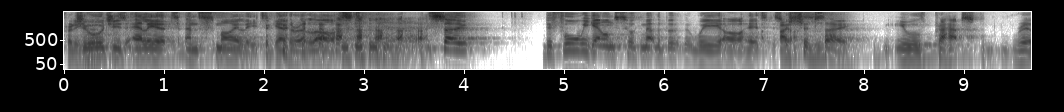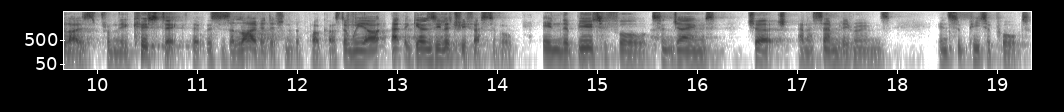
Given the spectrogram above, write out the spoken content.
Pretty good. George's Eliot and Smiley together at last. so, before we get on to talking about the book that we are here to discuss, I should say, you will perhaps realise from the acoustic that this is a live edition of the podcast, and we are at the Guernsey Literary Festival in the beautiful St James Church and Assembly Rooms in St Peter Port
